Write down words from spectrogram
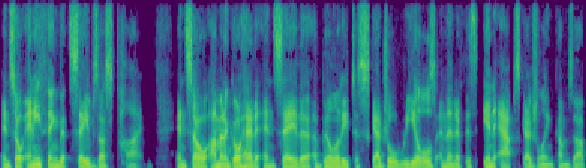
And so anything that saves us time and so I'm going to go ahead and say the ability to schedule reels. And then if this in app scheduling comes up,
